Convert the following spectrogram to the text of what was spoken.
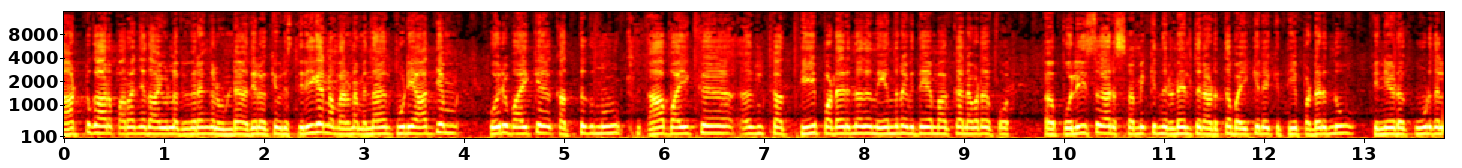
നാട്ടുകാർ പറഞ്ഞതായുള്ള വിവരങ്ങളുണ്ട്. അതിലൊക്കെ ഒരു സ്ഥിരീകരണം വരണം. എന്നാൽ കൂടി ആദ്യം ഒരു ബൈക്ക് കത്തുന്നു. ആ ബൈക്ക് തീ പടരുന്നത് നിയന്ത്രണ വിധേയമാക്കാൻ അവിടെ പോലീസുകാർ ശ്രമിക്കുന്നതിനിടയിൽ തന്നെ അടുത്ത ബൈക്കിലേക്ക് തീ പടരുന്നു. പിന്നീട് കൂടുതൽ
